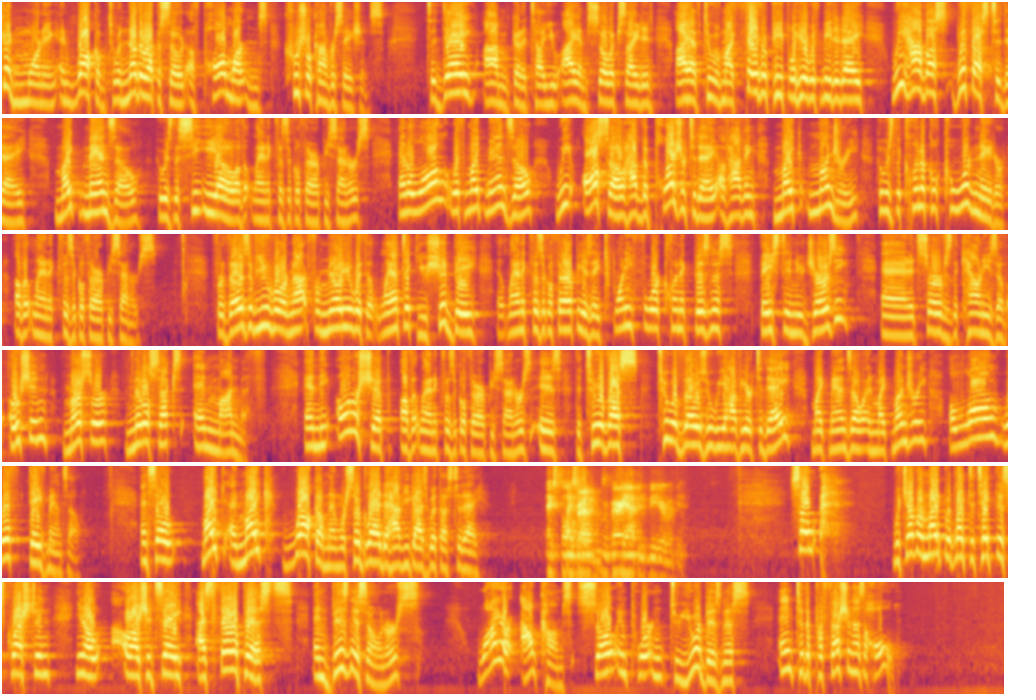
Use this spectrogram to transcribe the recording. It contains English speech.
Good morning and welcome to another episode of Paul Martin's Crucial Conversations. Today, I'm going to tell you I am so excited. I have two of my favorite people here with me today. We have us with us today Mike Manzo, who is the CEO of Atlantic Physical Therapy Centers, and along with Mike Manzo, we also have the pleasure today of having Mike Mundry, who is the clinical coordinator of Atlantic Physical Therapy Centers. For those of you who are not familiar with Atlantic, you should be. Atlantic Physical Therapy is a 24 clinic business based in New Jersey, and it serves the counties of Ocean, Mercer, Middlesex, and Monmouth. And the ownership of Atlantic Physical Therapy Centers is the two of us, two of those who we have here today, Mike Manzo and Mike Mundry, along with Dave Manzo. And so, Mike and Mike, welcome, and we're so glad to have you guys with us today. Thanks, Paul. Thanks for having us. We're very happy to be here with you. So, whichever Mike would like to take this question, you know, or I should say, as therapists and business owners, why are outcomes so important to your business and to the profession as a whole?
